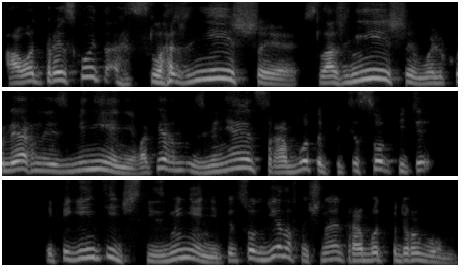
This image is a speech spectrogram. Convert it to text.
А вот происходят сложнейшие, сложнейшие молекулярные изменения. Во-первых, изменяется работа 500, 5, эпигенетические изменения. 500 генов начинают работать по-другому.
